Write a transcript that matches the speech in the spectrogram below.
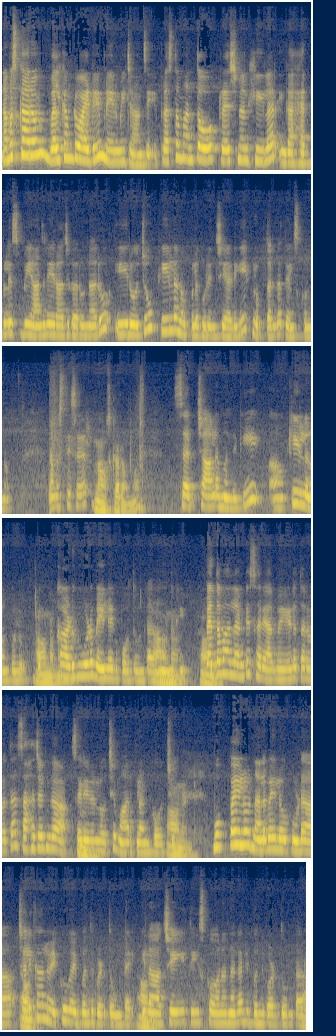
నమస్కారం. Welcome to I dream. నేను మీ ఝాన్సీ. ప్రస్తుతం మనతో ట్రెడిషనల్ హీలర్ ఇంకా హెర్బలిస్ట్ బి ఆంజనేయరాజు గారు ఉన్నారు. ఈ రోజు కీళ్ళ నొప్పుల గురించి అడిగి క్లుప్తంగా తెలుసుకుందాం. నమస్తే సార్. నమస్కారం అమ్మా. సార్ చాలా మందికి ఆ, కీళ్ళ నొప్పులు. ఒక్క అడుగు కూడా వేయలేకపోతుంటారు ముందుకి. పెద్దవాళ్ళు అంటే సరే అరవై ఏళ్ళ తర్వాత సహజంగా శరీరంలో వచ్చే మార్పులు అనుకోవచ్చు. ముప్పైలో నలభైలో కూడా చలికాలం ఎక్కువగా ఇబ్బంది పెడుతూ ఉంటాయి. ఇలా చేయి తీసుకోవాలన్నా కానీ ఇబ్బంది పడుతూ ఉంటారు.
